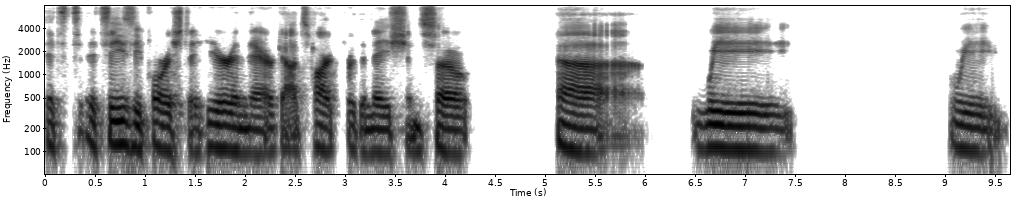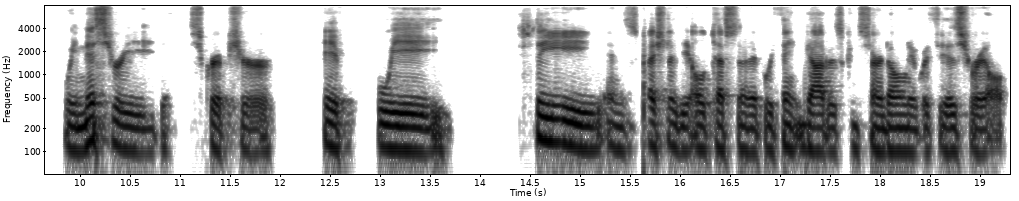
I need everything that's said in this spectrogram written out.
it's it's easy for us to hear in there God's heart for the nation. So uh, we we we misread Scripture if we see, and especially the Old Testament, if we think God was concerned only with Israel.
